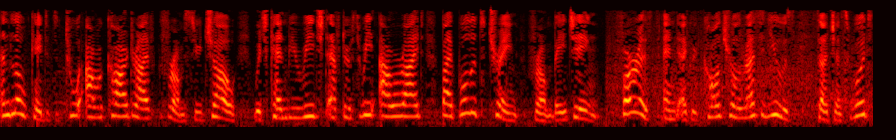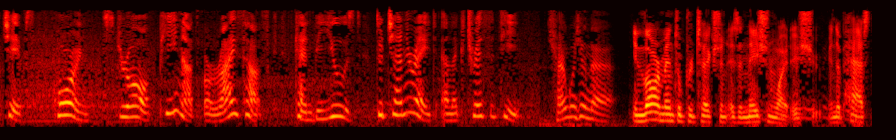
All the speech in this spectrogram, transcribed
and located a two-hour car drive from Suzhou, which can be reached after a three-hour ride by bullet train from Beijing. Forest and agricultural residues, such as wood chips, corn, straw, peanut or rice husk, can be used to generate electricity. Environmental protection is a nationwide issue. In the past,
